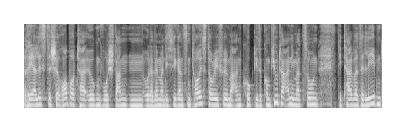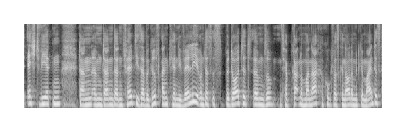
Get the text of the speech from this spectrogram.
realistische Roboter irgendwo standen oder wenn man sich die ganzen Toy Story-Filme anguckt, diese Computeranimationen, die teilweise lebend echt wirken, dann, ähm, dann, dann fällt dieser Begriff an Candy Valley und das ist bedeutet ähm, so, ich habe gerade noch mal nachgeguckt, was genau damit gemeint ist,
